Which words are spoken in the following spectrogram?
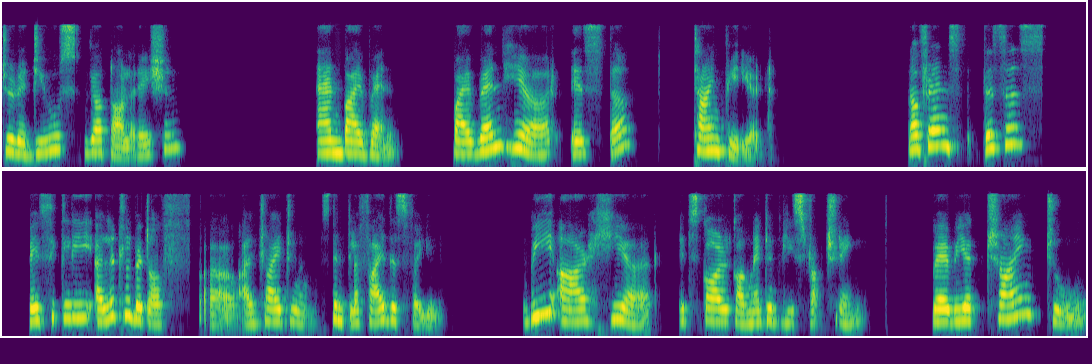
to reduce your toleration and by when? By when here is the time period. Now, friends, this is basically a little bit of, uh, I'll try to simplify this for you. We are here, it's called cognitive restructuring, where we are trying to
